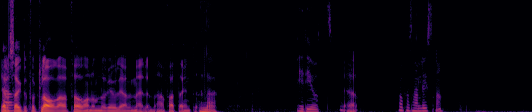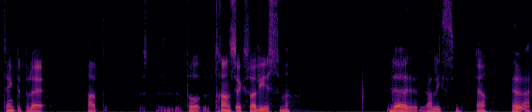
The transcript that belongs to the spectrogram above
Jag Ja. försökte förklara för honom det roliga med det men han fattar ju inte. Nej, Idiot. Ja. Hoppas han lyssnar. Tänkte på det att för transsexualism det det, alism Ja. Är det det?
